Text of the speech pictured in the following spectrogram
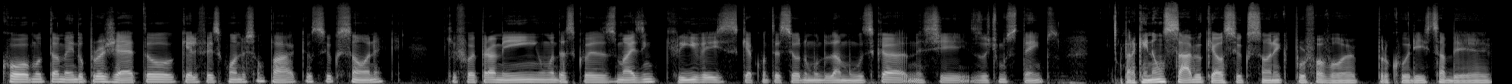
como também do projeto que ele fez com o Anderson Paak, o Silk Sonic que foi para mim uma das coisas mais incríveis que aconteceu no mundo da música nesses últimos tempos. Para quem não sabe o que é o Silk Sonic, por favor, procure saber,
